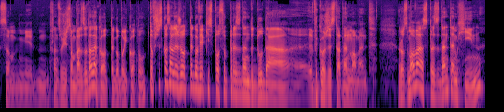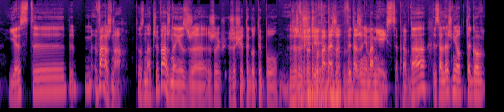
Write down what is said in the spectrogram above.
są, Francuzi są bardzo daleko od tego bojkotu. To wszystko zależy od tego, w jaki sposób prezydent Duda e, wykorzysta ten moment. Rozmowa z prezydentem Chin jest yy, ważna. To znaczy ważne jest, że, że, że się tego typu, że, że tego typu wydarzenie, wydarzenie ma miejsce, prawda? Zależnie od tego,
